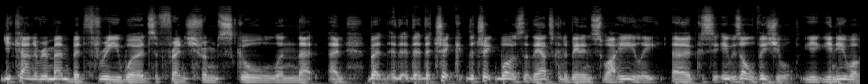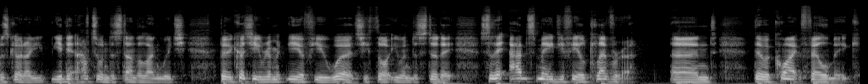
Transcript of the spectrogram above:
You kind of remembered three words of French from school, and that. And but the, the, the trick, the trick was that the ads could have been in Swahili because it was all visual. You, you knew what was going on. You, you didn't have to understand the language, but because you knew a few words, you thought you understood it. So the ads made you feel cleverer, and they were quite filmic.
